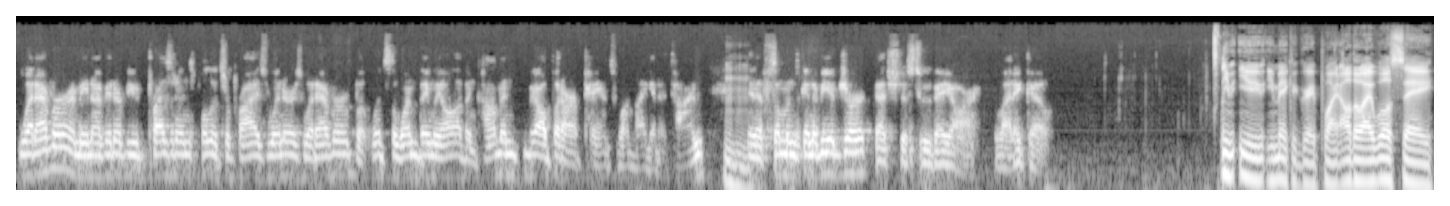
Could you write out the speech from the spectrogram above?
whatever. I mean, I've interviewed presidents, Pulitzer Prize winners, whatever. But what's the one thing we all have in common? We all put our pants one leg at a time. Mm-hmm. And if someone's going to be a jerk, that's just who they are. Let it go. You, you, you make a great point. Although I will say.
